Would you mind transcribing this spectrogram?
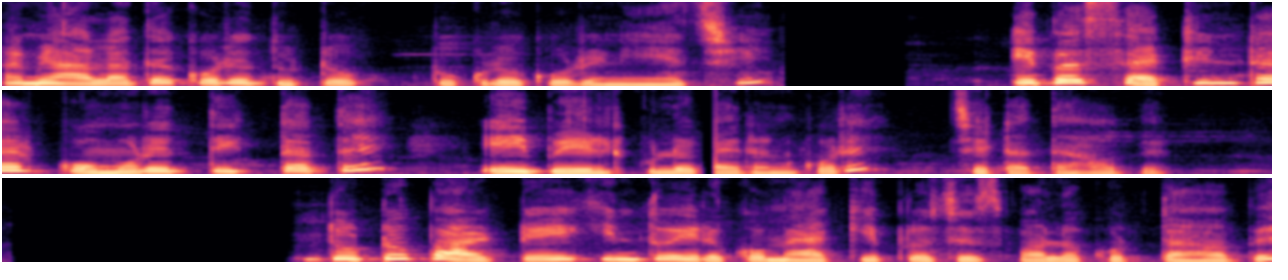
আমি আলাদা করে দুটো টুকরো করে নিয়েছি। এবার স্যাটিনটার কোমরের দিকটাতে এই বেল্টগুলো আয়রন করে চেটাতে হবে। দুটো পার্টেই কিন্তু এরকম একই প্রসেস ফলো করতে হবে।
